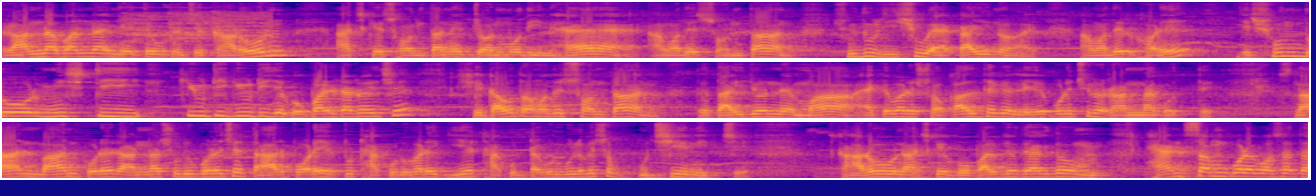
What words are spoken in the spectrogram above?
রান্না বান্নায় মেতে উঠেছে। কারণ আজকে সন্তানের জন্মদিন। হ্যাঁ আমাদের সন্তান শুধু রিশু একাই নয়, আমাদের ঘরে যে সুন্দর, মিষ্টি, কিউটি কিউটি যে গোপালটা রয়েছে, সেটাও তো আমাদের সন্তান। তো তাই জন্যে মা একেবারে সকাল থেকে লেগে পড়েছিল রান্না করতে। স্নান বান করে রান্না শুরু করেছে, তারপরে একটু ঠাকুর ঘরে গিয়ে ঠাকুর ঠাকুরগুলোকে সব গুছিয়ে নিচ্ছে। কারণ আজকে গোপালকে তো একদম হ্যান্ডসাম করে বসাতে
